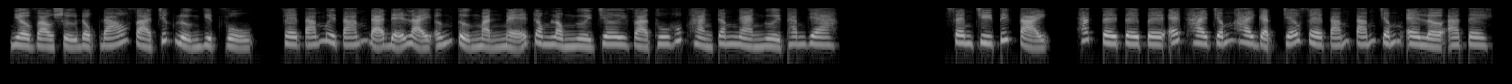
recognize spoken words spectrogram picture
nhờ vào sự độc đáo và chất lượng dịch vụ. Phe 88 đã để lại ấn tượng mạnh mẽ trong lòng người chơi và thu hút hàng trăm ngàn người tham gia. Xem chi tiết tại https 2 2 gạch chéo phe 88 lat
